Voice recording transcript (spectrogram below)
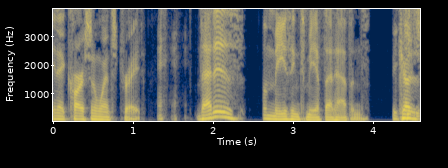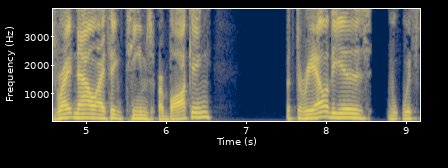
in a Carson Wentz trade. That is amazing to me if that happens. Because right now, I think teams are balking. But the reality is, with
